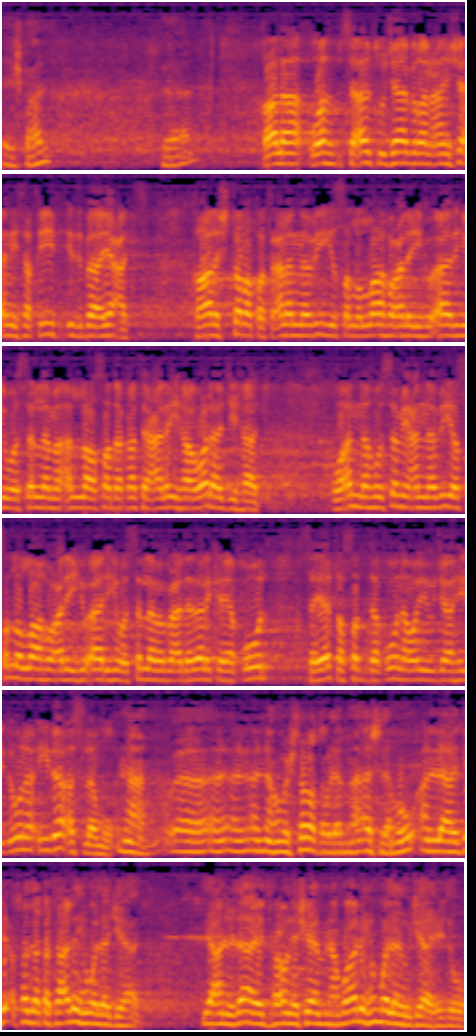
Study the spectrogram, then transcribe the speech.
إيش قال؟ ف... قال وهب سألت جابرا عن شأن ثقيف إذ بايعت. قال اشترطت على النبي صلى الله عليه وآله وسلم ألا صدقة عليها ولا جهاد. وأنه سمع النبي صلى الله عليه وآله وسلم بعد ذلك يقول سيتصدقون ويجاهدون إذا أسلموا. نعم. أنهم اشترطوا لما أسلموا أن لا صدقة عليهم ولا جهاد. يعني لا يدفعون شيئا من أموالهم ولا يجاهدوا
